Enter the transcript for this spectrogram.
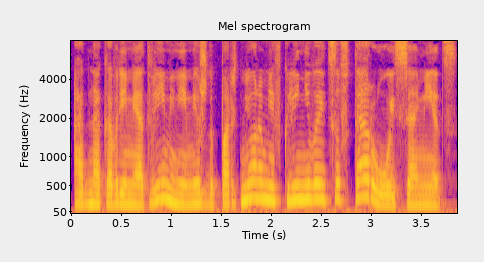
Однако время от времени между партнерами вклинивается второй самец,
